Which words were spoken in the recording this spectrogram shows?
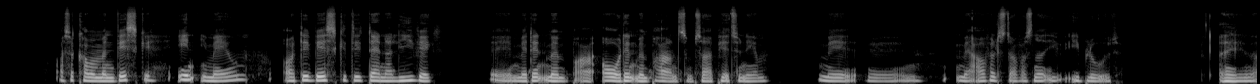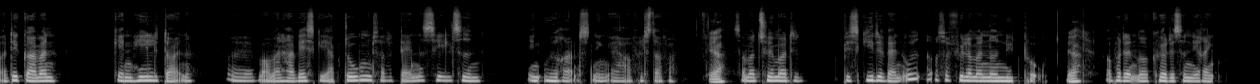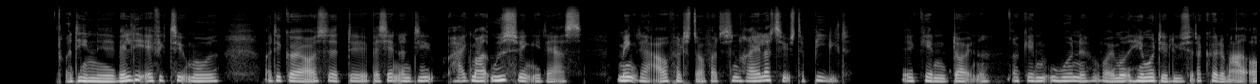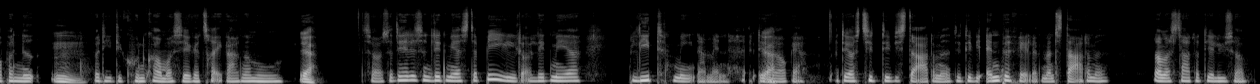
Og så kommer man væske ind i maven, og det væske, det danner ligevægt øh, med den membran, over den membran, som så er peritoneum, med, øh, med affaldsstoffer og sådan noget i, i blodet. Øh, og det gør man gennem hele døgnet, øh, hvor man har væske i abdomen, så der dannes hele tiden en udrensning af affaldsstoffer. Ja. Så man tømmer det beskidte vand ud, og så fylder man noget nyt på. Ja. Og på den måde kører det sådan i ring. Og det er en øh, vældig effektiv måde, og det gør også, at øh, patienterne de har ikke meget udsving i deres mængde af affaldsstoffer. Det er sådan relativt stabilt øh, gennem døgnet og gennem ugerne, hvorimod hemodialyse, der kører det meget op og ned, Mm. fordi det kun kommer cirka tre gange om ugen. Ja. Så, så det her det er sådan lidt mere stabilt og lidt mere blidt, mener man, at det Ja. ja. nok er. Og det er også tit det, vi starter med. Det er det, vi anbefaler, at man starter med, når man starter dialyse op.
